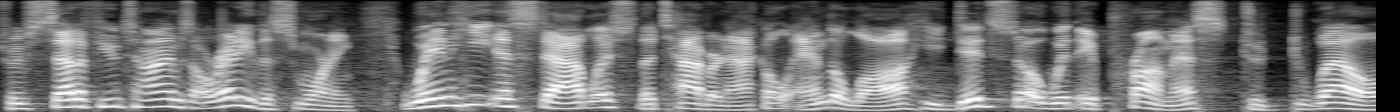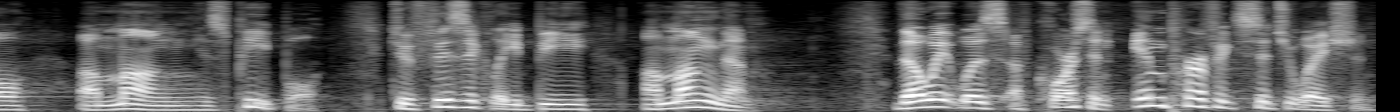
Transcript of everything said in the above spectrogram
which we've said a few times already this morning. When he established the tabernacle and the law, he did so with a promise to dwell among his people, to physically be among them. Though it was, of course, an imperfect situation,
